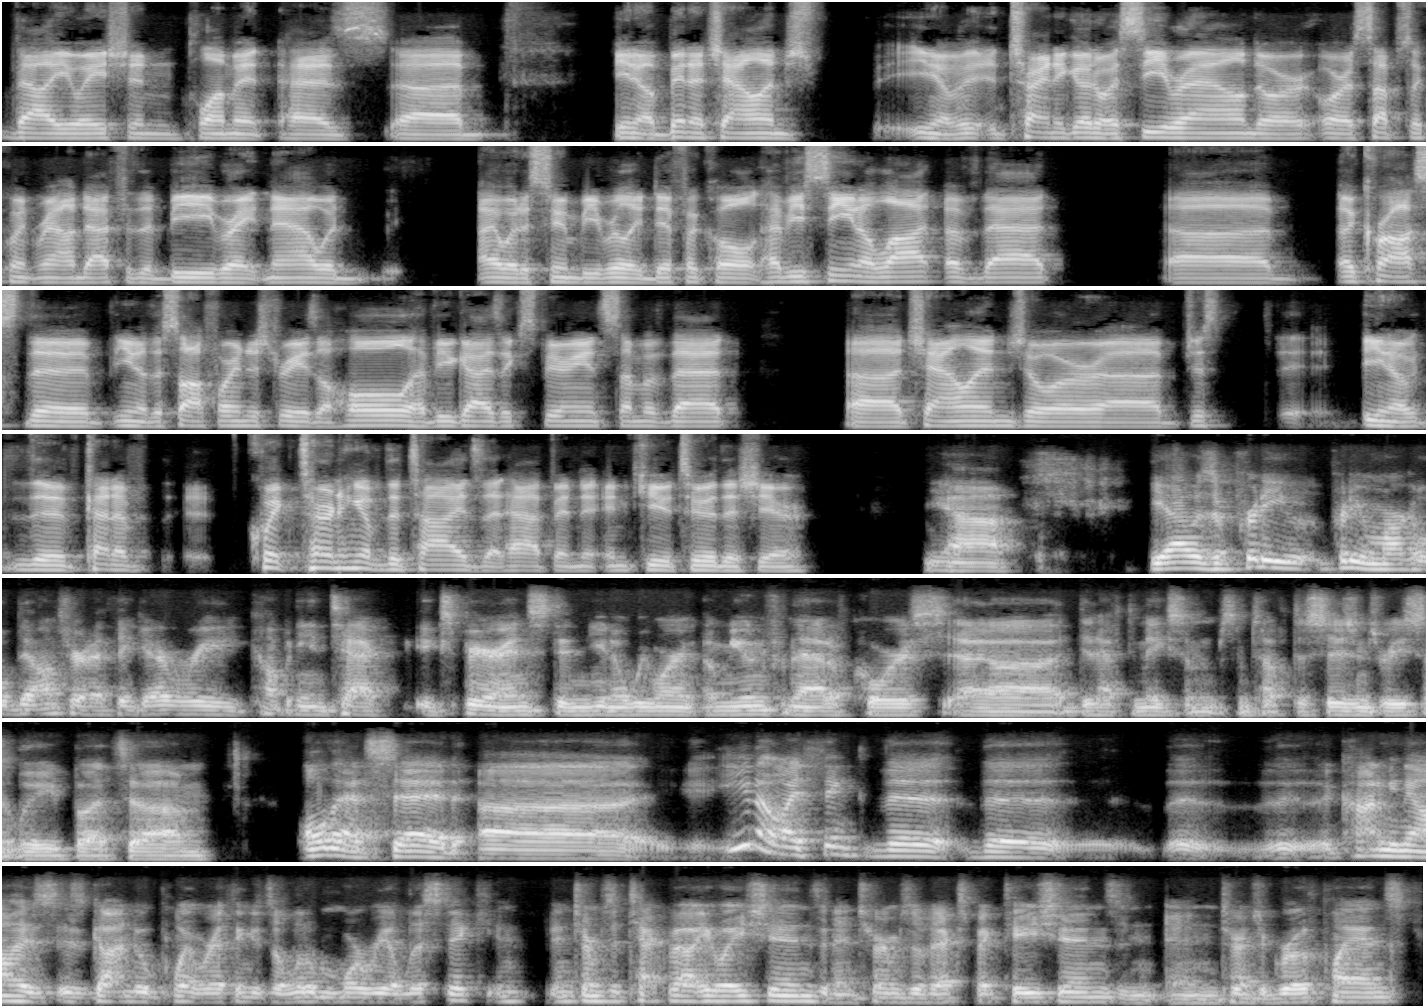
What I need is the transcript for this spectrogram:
valuation plummet has uh, you know been a challenge. You know, trying to go to a C round or or a subsequent round after the B right now would, I would assume, be really difficult. Have you seen a lot of that uh, across the you know the software industry as a whole? Have you guys experienced some of that uh, challenge or uh, just you know the kind of quick turning of the tides that happened in Q2 this year. Yeah. Yeah, it was a pretty pretty remarkable downturn. I think every company in tech experienced, and you know we weren't immune from that. Of course, uh, did have to make some some tough decisions recently. But um, all that said, uh, you know I think the the the, the economy now has, has gotten to a point where I think it's a little more realistic in, in terms of tech valuations and in terms of expectations and, and in terms of growth plans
